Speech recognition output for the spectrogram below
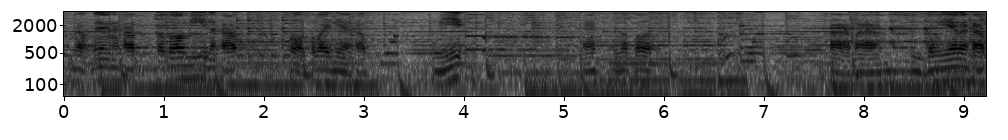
อันดับแรกนะครับ แล้วก็มีดนะครับสอดเข้าไปเนี่ยครับตรงนี้นะแล้วก็ผ่ามาถึงตรงนี้นะครับ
